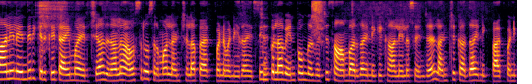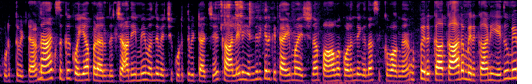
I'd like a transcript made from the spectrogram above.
காலையில் எந்திரிக்கிறதுக்கு டைம் ஆயிடுச்சு அதனால அவசர அவசரமாக லஞ்ச் எல்லாம் பேக் பண்ண வேண்டியதாக சிம்பிளாக வெண்பொங்கல் வச்சு சாம்பார் தான் இன்றைக்கி காலையில் செஞ்சேன். லஞ்சுக்கு அதான் இன்றைக்கி பேக் பண்ணி கொடுத்து விட்டேன். ஸ்நாக்ஸுக்கு கொய்யாப்பழம் இருந்துச்சு. அதையுமே வந்து வச்சு கொடுத்து விட்டாச்சு. காலையில் எந்திரிக்கிறதுக்கு டைம் ஆயிடுச்சுன்னா பாவ குழந்தைங்க தான் சிக்குவாங்க. உப்பு இருக்கா காரம் இருக்கான்னு எதுவுமே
